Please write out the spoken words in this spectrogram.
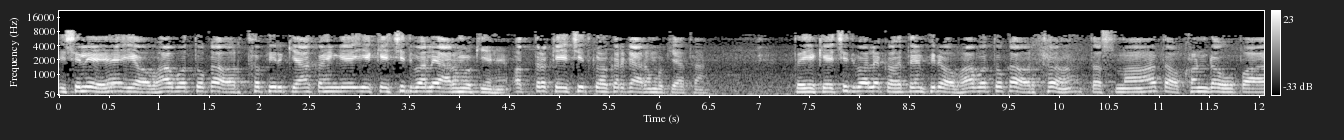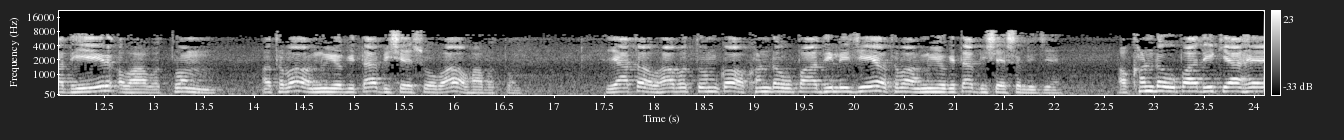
इसलिए ये अभावत्व का अर्थ फिर क्या कहेंगे, ये केचित वाले आरंभ किए हैं। अत्र केचित कह करके आरंभ किया था। तो ये केचित वाले कहते हैं, फिर अभावत्व का अर्थ, तस्मात अखंड उपाधिर अभावत्व अथवा अनुयोगिता विशेषो व अभावत्व या तो अभावत्व को अखंड उपाधि लीजिए, अथवा अनुयोगिता विशेष लीजिए। अखंड उपाधि क्या है,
